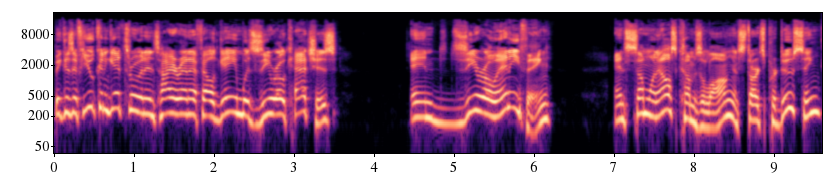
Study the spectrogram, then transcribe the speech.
Because if you can get through an entire NFL game with zero catches and zero anything, and someone else comes along and starts producing,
